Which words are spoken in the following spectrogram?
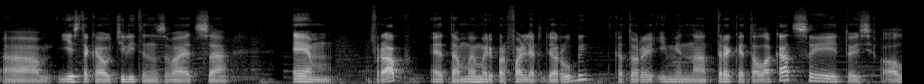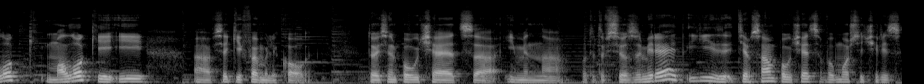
А, есть такая утилита, называется mwrap, это memory profiler для Ruby, который именно трекает аллокации, то есть малоки и а, всякие family call. То есть он, получается, именно вот это все замеряет, и тем самым, получается, вы можете через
